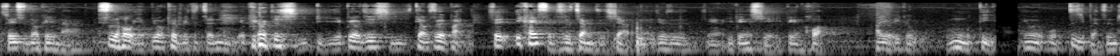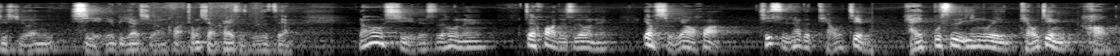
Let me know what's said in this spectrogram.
随时都可以拿，事后也不用特别去整理，也不用去洗笔，也不用去洗调色板，所以一开始是这样子下来，就是这样一边写一边画，还有一个目的，因为我自己本身就喜欢写，也比较喜欢画，从小开始就是这样。然后写的时候呢，在画的时候呢，要写要画，其实它的条件还不是因为条件好，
